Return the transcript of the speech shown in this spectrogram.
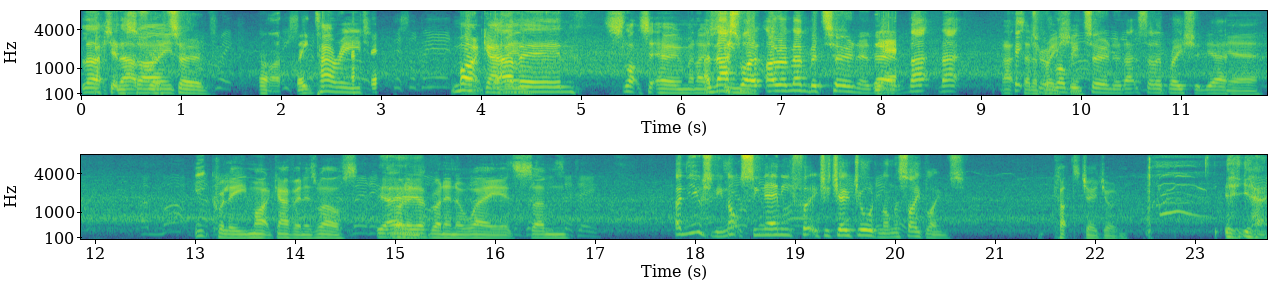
Look Back at that for a inside. turn. Oh, great. parried. Mark Gavin, Gavin. slots it home, and, I've And that's seen why I remember Turner there. Yeah. That that that picture of. Robbie Turner, that celebration, yeah. Yeah. Equally, Mark Gavin as well, Yeah, running, yeah. running away. It's um, Unusually not seen any footage of Joe Jordan on the sidelines. cut to Joe Jordan. yeah.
